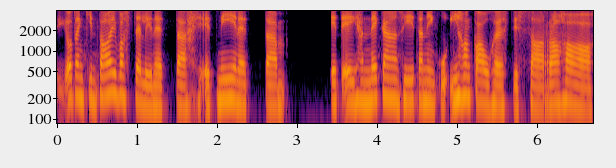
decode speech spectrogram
jotenkin taivastelin, että, että niin, että, että eihän nekään siitä niin kuin ihan kauheasti saa rahaa,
